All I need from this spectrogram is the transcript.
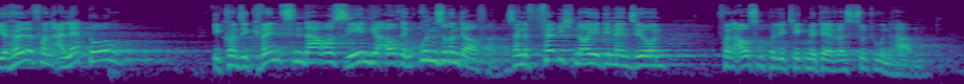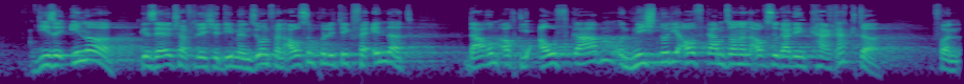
die Hölle von Aleppo, die Konsequenzen daraus sehen wir auch in unseren Dörfern. Das ist eine völlig neue Dimension von Außenpolitik, mit der wir es zu tun haben. Diese innergesellschaftliche Dimension von Außenpolitik verändert darum auch die Aufgaben und nicht nur die Aufgaben, sondern auch sogar den Charakter von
